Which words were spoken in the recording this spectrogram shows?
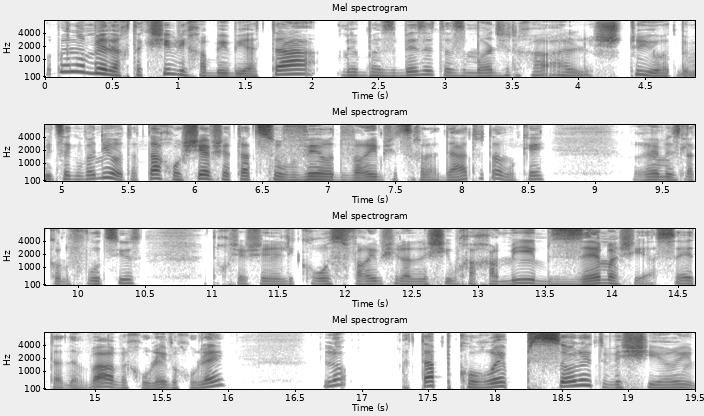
אומר למלך, תקשיב לי חביבי, אתה מבזבז את הזמן שלך על שטויות במיץ עגבניות. אתה חושב שאתה צובר דברים שצריך לדעת אותם, אוקיי? רמז לקונפוציוס. אתה חושב שלקרוא ספרים של אנשים חכמים, זה מה שיעשה את הדבר וכולי וכולי? לא. אתה קורא פסולת ושיערים.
